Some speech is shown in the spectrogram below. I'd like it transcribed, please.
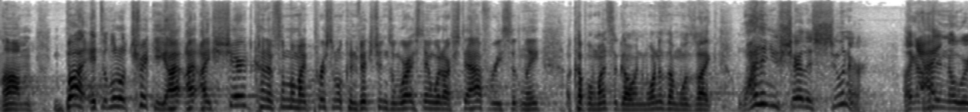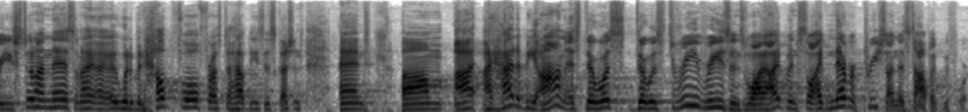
Um, but it's a little tricky. I, I, I, shared kind of some of my personal convictions and where I stand with our staff recently, a couple months ago, and one of them was like, Why didn't you share this sooner? Like, I didn't know where you stood on this, and I, it would have been helpful for us to have these discussions. And um, I, I, had to be honest. There was, there was three reasons why I've been so, I've never preached on this topic before.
